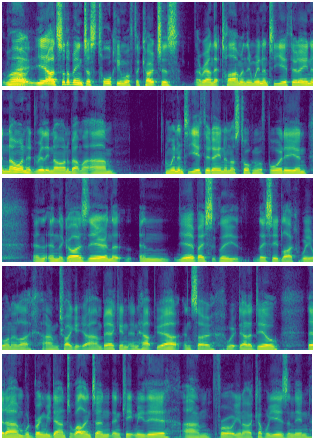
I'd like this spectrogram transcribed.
Well, Hey. yeah, I'd sort of been just talking with the coaches around that time, and then went into year thirteen, and no one had really known about my arm. I went into year thirteen, and I was talking with Boydie and and, and the guys there, and the and yeah, basically they said like we want to like um, try to get your arm back and, and help you out, and so worked out a deal that um, would bring me down to Wellington and keep me there um, for you know a couple of years, and then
